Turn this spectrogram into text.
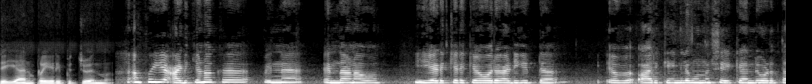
ചെയ്യാൻ പ്രേരിപ്പിച്ചു എന്ന്. അപ്പൊ ഈ അടിക്കണൊക്കെ പിന്നെ എന്താണാവോ? ഈ ഇടയ്ക്കിടയ്ക്ക് ഓരോ അടി കിട്ടുക ആർക്കെങ്കിലും ഒന്ന് ഷേക്ക് കൊടുത്ത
